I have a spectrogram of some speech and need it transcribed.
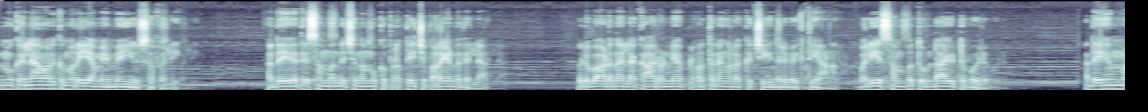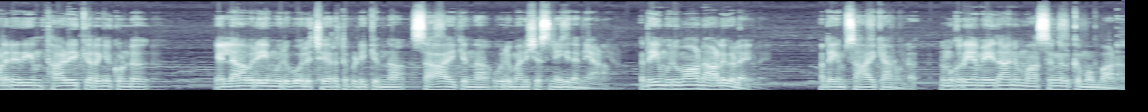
നമുക്കെല്ലാവർക്കും അറിയാം എം എ യൂസഫ് അലി. അദ്ദേഹത്തെ സംബന്ധിച്ച് നമുക്ക് പ്രത്യേകിച്ച് പറയേണ്ടതില്ല. ഒരുപാട് നല്ല കാരുണ്യ പ്രവർത്തനങ്ങളൊക്കെ ചെയ്യുന്നൊരു വ്യക്തിയാണ്. വലിയ സമ്പത്ത് ഉണ്ടായിട്ട് പോലും അദ്ദേഹം വളരെയധികം താഴേക്ക് ഇറങ്ങിക്കൊണ്ട് എല്ലാവരെയും ഒരുപോലെ ചേർത്ത് പിടിക്കുന്ന സഹായിക്കുന്ന ഒരു മനുഷ്യ സ്നേഹി തന്നെയാണ്. അദ്ദേഹം ഒരുപാട് ആളുകളെ അദ്ദേഹം സഹായിക്കാറുണ്ട്. നമുക്കറിയാം ഏതാനും മാസങ്ങൾക്ക് മുമ്പാണ്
